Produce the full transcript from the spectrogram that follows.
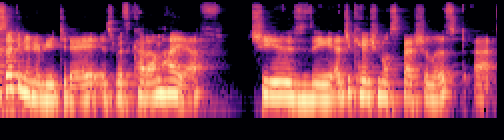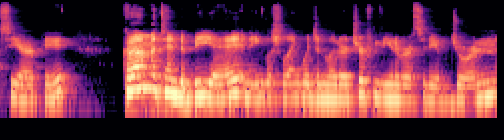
Second interview today is with Karam Hayef. She is the educational specialist at CRP. Karam attained a BA in English Language and Literature from the University of Jordan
